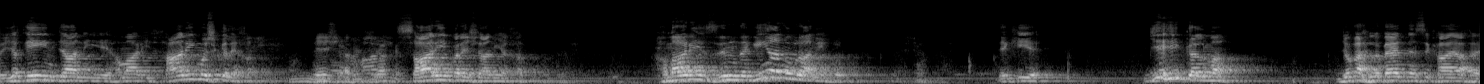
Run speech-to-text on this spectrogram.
तो यकीन जानिए हमारी सारी मुश्किलें खत्म। सारी परेशानियाँ खत्म। हमारी ज़िंदगी नूरानी हो। देखिए यही कलमा जो अहल बैत ने सिखाया है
